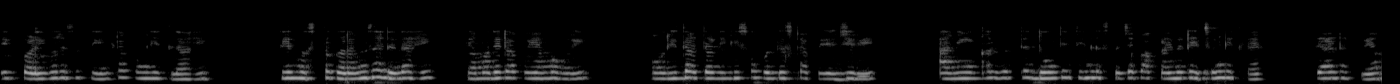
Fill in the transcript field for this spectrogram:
एक पळीभर असं तेल टाकून घेतलं आहे. तेल मस्त गरम झालेलं आहे. त्यामध्ये टाकूया मोहरी. मोहरी तळतळली की सोबतच टाकूया जिरे. आणि खलबत्त्यात दोन ते तीन लसणाच्या पाकळ्याने ठेचून घेतल्या आहेत. त्या टाकूया.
